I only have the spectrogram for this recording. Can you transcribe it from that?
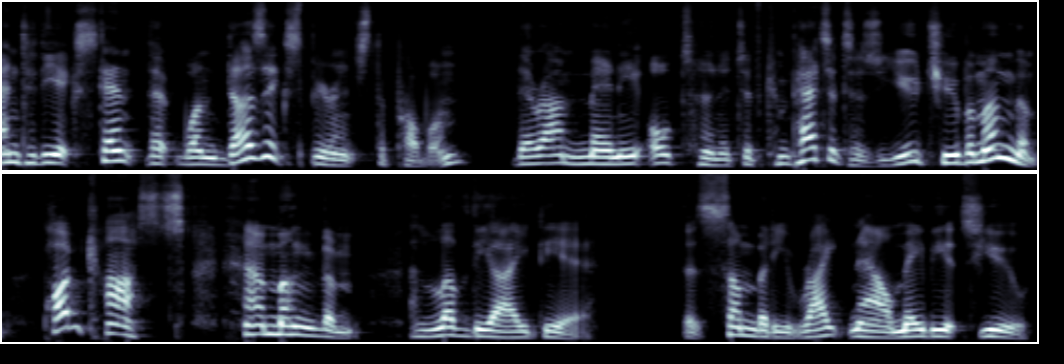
And to the extent that one does experience the problem, there are many alternative competitors, YouTube among them, podcasts among them. I love the idea that somebody right now, maybe it's you,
